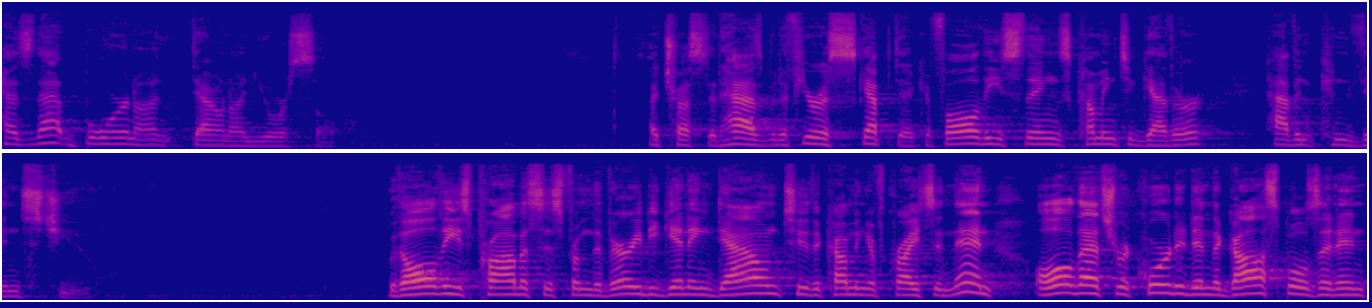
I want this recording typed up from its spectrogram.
has that borne on, down on your soul? I trust it has, but if you're a skeptic, if all these things coming together haven't convinced you, with all these promises from the very beginning down to the coming of Christ, and then all that's recorded in the Gospels and in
